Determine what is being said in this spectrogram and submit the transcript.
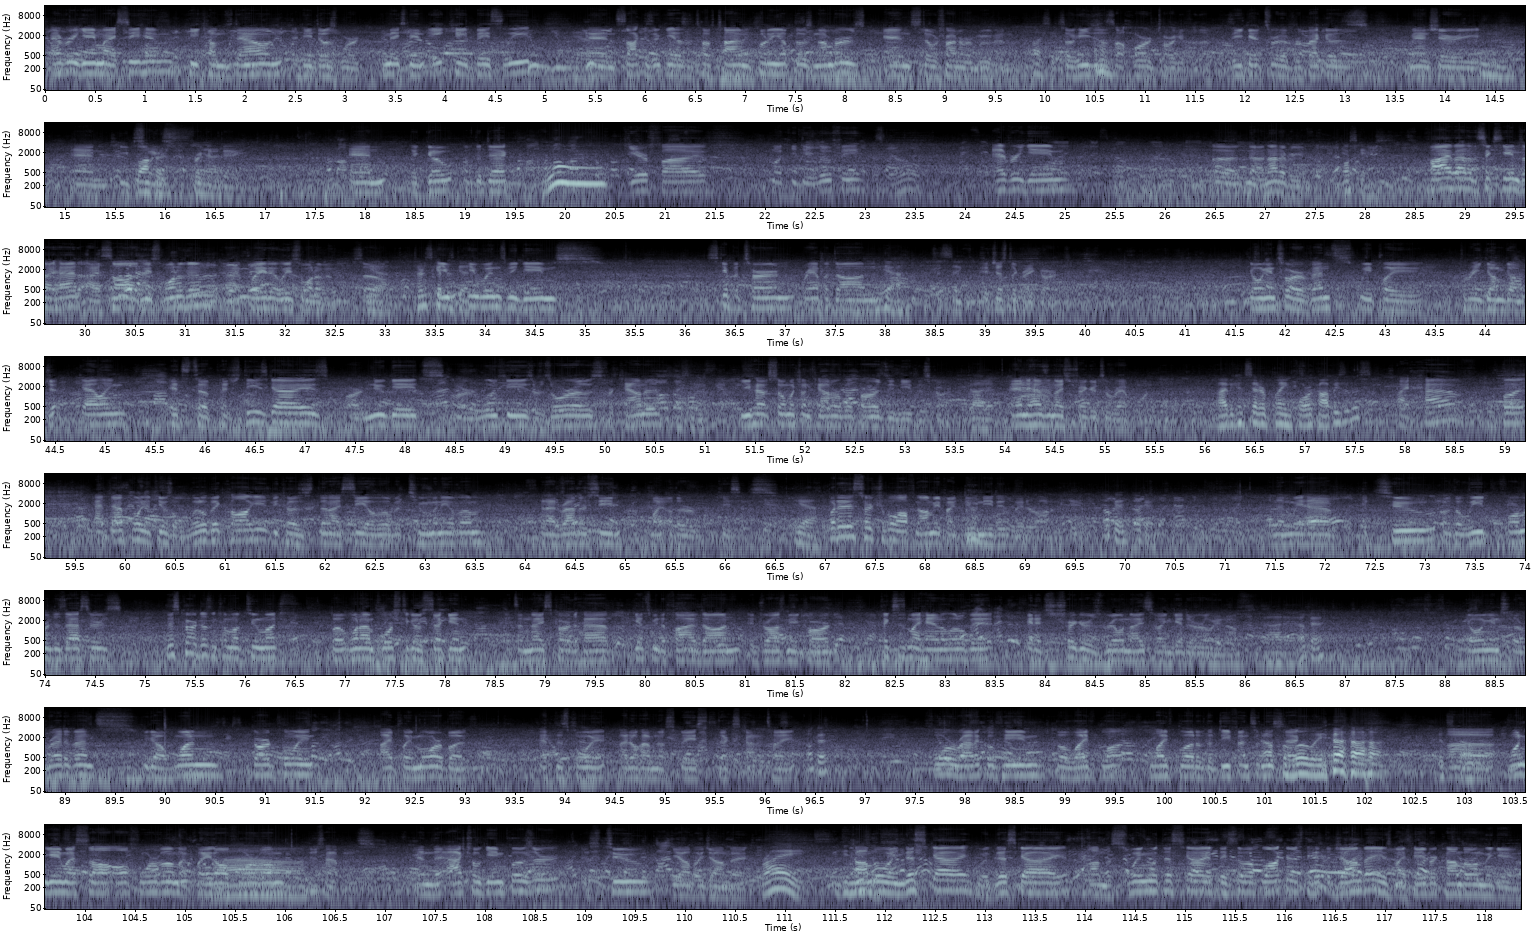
Every game I see him, he comes down and he does work. It makes me an 8K base lead, and Sakazuki has a tough time putting up those numbers and still trying to remove him. So he's just a hard target for them. He gets rid of Rebecca's, Mansherry, and he swings freaking yeah. big. And the goat of the deck, Gear 5, Monkey D. Luffy. Every game, uh, no, not every game. Most games. Five out of the six games I had, I saw at least one of him, and I played at least one of them. So Yeah. Turn skip he, he wins me games. Skip a turn, ramp a Don. Yeah. It's sick. It's just a great card. Going into our events, we play three Gum Gum Gatling. It's to pitch these guys, or Newgates, or Luffy's, or Zoros for counter. You have so much uncounterable cards, you need this card. Got it. And it has a nice trigger to ramp one. Have you considered playing four copies of this? I have, but at that point it feels a little bit cloggy because then I see a little bit too many of them, and I'd rather see my other pieces. Yeah. But it is searchable off Nami if I do need it later on in the game. Okay. Okay. And then we have the two of the lead performer disasters. This card doesn't come up too much, but when I'm forced to go second, it's a nice card to have. It gets me to five Don, it draws me a card, fixes my hand a little bit, and its trigger is real nice if I can get it early enough. Got it. Okay. Going into the red events, we got one guard point. I play more, but at this point, I don't have enough space. The deck's kind of tight. Okay. Four Radical Beam, the lifeblood, lifeblood of the defense in this. Absolutely. Uh, one game I saw all four of them. I played all four of them. It just happens. And the actual game closer is two Diablo Jambe. right. You can use Comboing this guy with this guy on the swing with this guy, if they still have blockers to hit the Jambe, is my favorite combo in the game.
